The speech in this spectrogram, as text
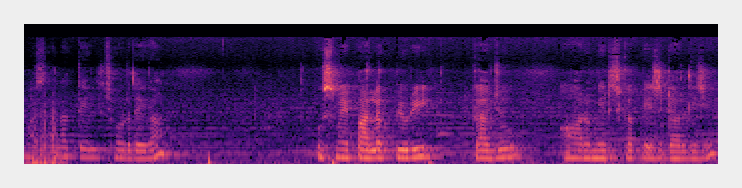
मसाला तेल छोड़ देगा। उसमें पालक प्यूरी, काजू और मिर्च का पेस्ट डाल दीजिए।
